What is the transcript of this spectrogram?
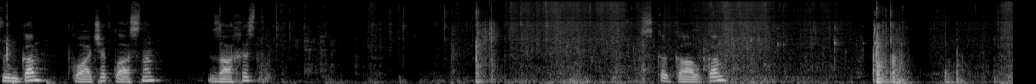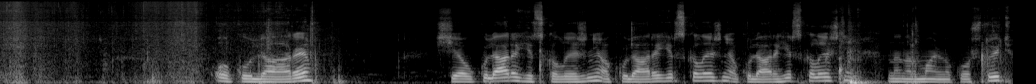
Сумка, квача, класна. Захист. Скакалка. Окуляри. Ще окуляри гірськолижні, окуляри гірськолижні, окуляри гірськолижні. Вони нормально коштують.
